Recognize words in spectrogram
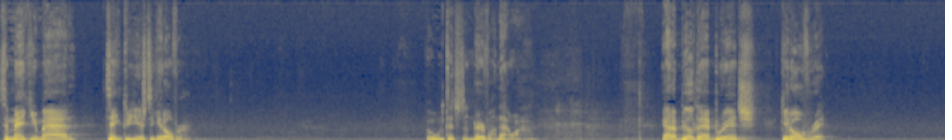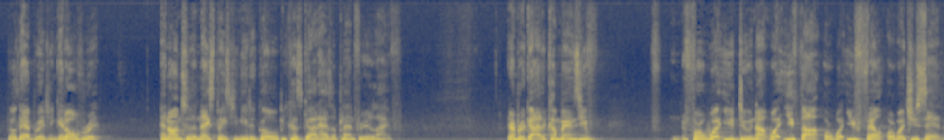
to make you mad take three years to get over. Oh, touched a nerve on that one. Got to build that bridge, get over it. Build that bridge and get over it and on to the next place you need to go because God has a plan for your life. Remember, God commends you for what you do, not what you thought or what you felt or what you said.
